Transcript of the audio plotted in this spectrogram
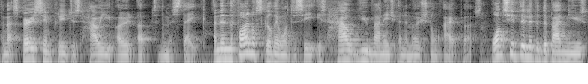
And that's very simply just how you own up to the mistake. And then the final skill they want to see is how you manage an emotional outburst. Once you've delivered the bad news,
